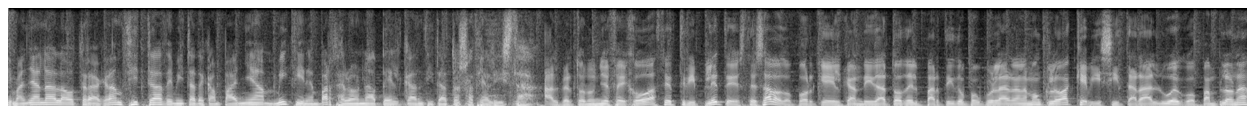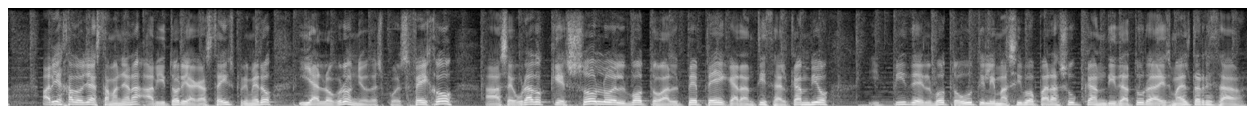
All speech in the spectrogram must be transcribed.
Y mañana la otra gran cita de mitad de campaña, mitin en Barcelona del candidato socialista. Alberto Núñez Feijóo hace triplete este sábado porque el candidato del Partido Popular a la Moncloa, que visitará luego Pamplona, ha viajado ya esta mañana a Vitoria-Gasteiz primero y a Logroño después. Feijóo ha asegurado que solo el voto al PP garantiza el cambio y pide el voto útil y masivo para su candidatura. Ismael Terriza.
